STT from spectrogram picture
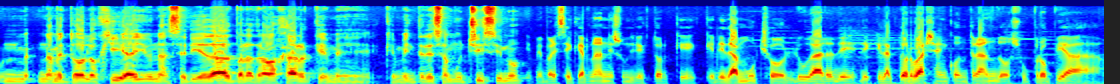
una metodología y una seriedad para trabajar que me, que me, interesa muchísimo. Me parece que Hernán es un director que, le da mucho lugar de, que el actor vaya encontrando su propia,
